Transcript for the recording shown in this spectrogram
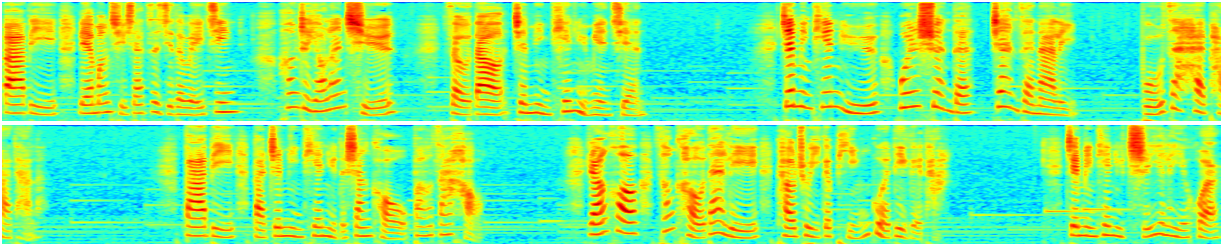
芭比连忙取下自己的围巾，哼着摇篮曲，走到真命天女面前。真命天女温顺地站在那里，不再害怕他了。芭比把真命天女的伤口包扎好，然后从口袋里掏出一个苹果递给她。真命天女迟疑了一会儿，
